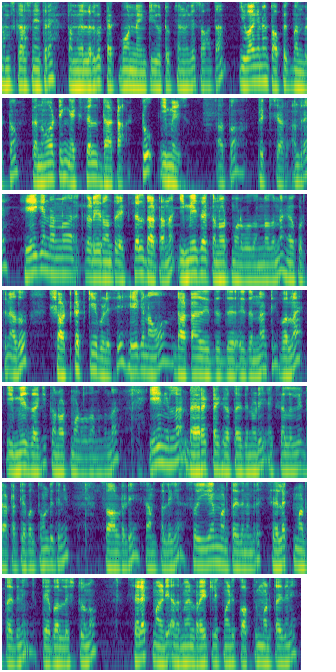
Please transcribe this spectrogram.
ನಮಸ್ಕಾರ ಸ್ನೇಹಿತರೆ, ತಮ್ಮೆಲ್ಲರಿಗೂ ಟೆಕ್ ಬೋನ್ ನೈಂಟಿ ಯೂಟ್ಯೂಬ್ ಚಾನಲ್ಗೆ ಸ್ವಾಗತ. ಇವಾಗಿನ ಟಾಪಿಕ್ ಬಂದುಬಿಟ್ಟು converting Excel data to image ಅಥವಾ ಪಿಕ್ಚರ್ ಅಂದರೆ ಹೇಗೆ ನನ್ನ ಕಡೆ ಇರುವಂಥ ಎಕ್ಸೆಲ್ ಡಾಟಾನ ಇಮೇಜಾಗಿ ಕನ್ವರ್ಟ್ ಮಾಡ್ಬೋದು ಅನ್ನೋದನ್ನು ಹೇಳ್ಕೊಡ್ತೀನಿ. ಅದು ಶಾರ್ಟ್ಕಟ್ ಕೀ ಬಳಸಿ ಹೇಗೆ ನಾವು ಡಾಟಾ ಇದ್ದದ್ದು, ಇದನ್ನು ಟೇಬಲ್ನ ಇಮೇಜಾಗಿ ಕನ್ವರ್ಟ್ ಮಾಡ್ಬೋದು ಅನ್ನೋದನ್ನು. ಏನಿಲ್ಲ ಡೈರೆಕ್ಟಾಗಿ ಹೇಳ್ತಾ ಇದ್ದೀನಿ ನೋಡಿ. ಎಕ್ಸೆಲಲ್ಲಿ ಡಾಟಾ ಟೇಬಲ್ ತೊಗೊಂಡಿದ್ದೀನಿ. ಸೊ ಆಲ್ರೆಡಿ ಸ್ಯಾಂಪಲ್ಲಿಗೆ ಸೊ ಈಗ ಏನು ಮಾಡ್ತಾ ಇದ್ದೀನಿ ಅಂದರೆ ಸೆಲೆಕ್ಟ್ ಮಾಡ್ತಾ ಇದ್ದೀನಿ ಟೇಬಲ್ ಲಿಸ್ಟು ಸೆಲೆಕ್ಟ್ ಮಾಡಿ, ಅದ್ರ ಮೇಲೆ ರೈಟ್ ಕ್ಲಿಕ್ ಮಾಡಿ ಕಾಪಿ ಮಾಡ್ತಾ ಇದ್ದೀನಿ.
